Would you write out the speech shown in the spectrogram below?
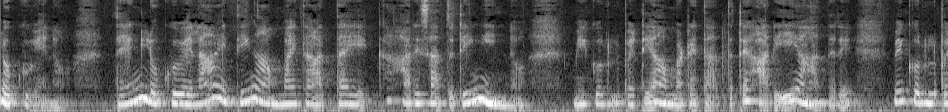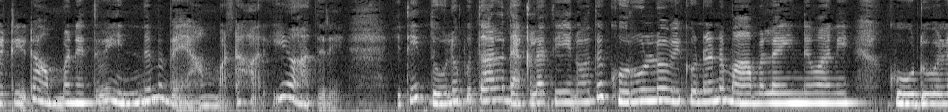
ලොකු වෙනවා. දැන් ලොකු වෙලා ඉතින් අම්මයි තාත්තයි එක්ක හරි සතුටින් ඉන්නවා. මේ කුරුළු පැටිය අම්මට තාත්තට හරි ආදරේ. මේ කුරුළු පැටියට අම්මා නැතුව ඉන්නම බෑ. අම්මට හරි ආදරේ. ඉතින් දූල පුතාලා දැකලා තියෙනවද කුරුල්ලෝ විකුණන මාමලා ඉන්නවනේ කූඩුවල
